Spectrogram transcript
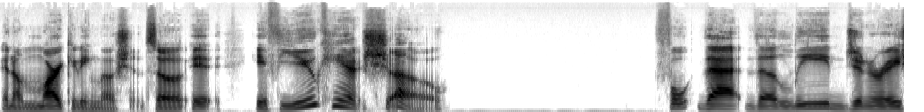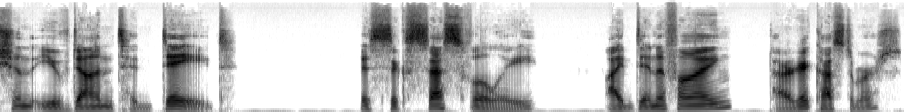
in a marketing motion. So it, if you can't show for that the lead generation that you've done to date is successfully identifying target customers,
